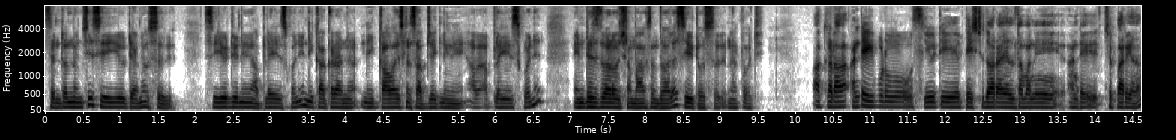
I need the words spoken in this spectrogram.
సెంట్రల్ నుంచి సియూటీ అని వస్తుంది. సియూటీని అప్లై చేసుకొని నీకు అక్కడ నీకు కావాల్సిన సబ్జెక్ట్ని అప్లై చేసుకొని ఎంట్రన్స్ ద్వారా వచ్చిన మార్క్స్ ద్వారా సీట్ వస్తుంది. నాకు వచ్చి అక్కడ అంటే ఇప్పుడు సియూటీ టెస్ట్ ద్వారా వెళ్తామని అంటే చెప్పారు కదా.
